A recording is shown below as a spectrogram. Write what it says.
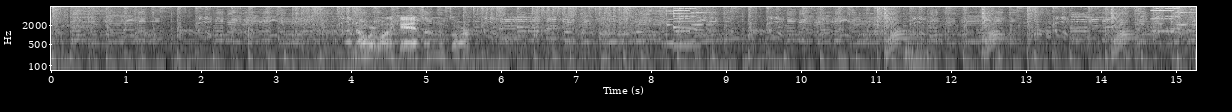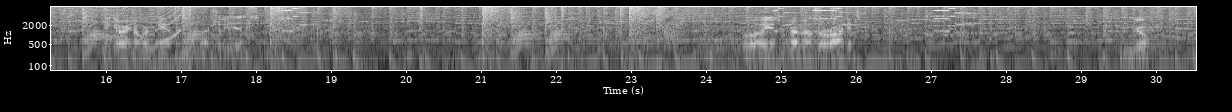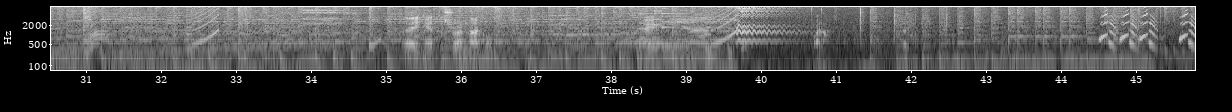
I know where one of the chaos emeralds are. I think I already know where the chaos emeralds actually is. Oh, I guess we're grabbing onto a rocket. Here we go. Hey, you can't destroy Knuckles. Okay, and. Why not?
